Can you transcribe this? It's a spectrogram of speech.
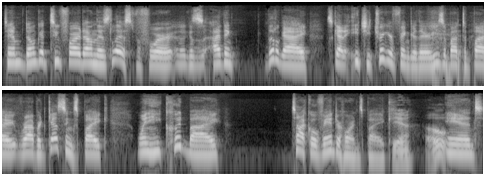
Tim, don't get too far down this list before, because I think little guy has got an itchy trigger finger there. He's about to buy Robert Gessink's bike when he could buy Taco van der Hoorn's bike. Yeah. Oh, And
